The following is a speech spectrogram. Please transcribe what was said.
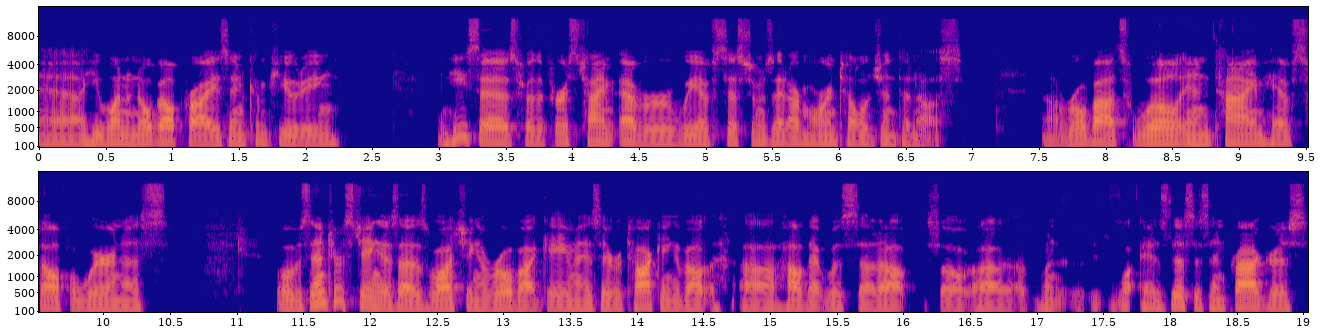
Uh, he won a Nobel Prize in computing. And he says, for the first time ever, we have systems that are more intelligent than us. Uh, robots will, in time, have self awareness what was interesting is I was watching a robot game as they were talking about uh, how that was set up. So, uh, when, as this is in progress,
